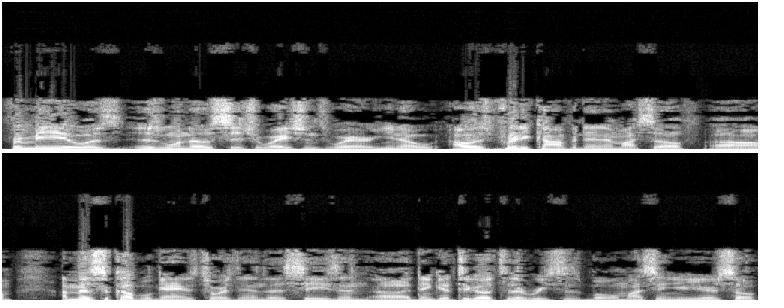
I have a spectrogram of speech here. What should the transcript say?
for me it was it was one of those situations where you know I was pretty confident in myself. Um, I missed a couple games towards the end of the season. Uh, I didn't get to go to the Reese's Bowl my senior year, so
